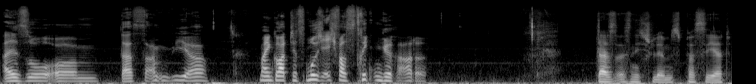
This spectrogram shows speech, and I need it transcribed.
Also, ähm, das haben wir. Mein Gott, jetzt muss ich echt was trinken gerade. Das ist nicht schlimm, es passiert.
